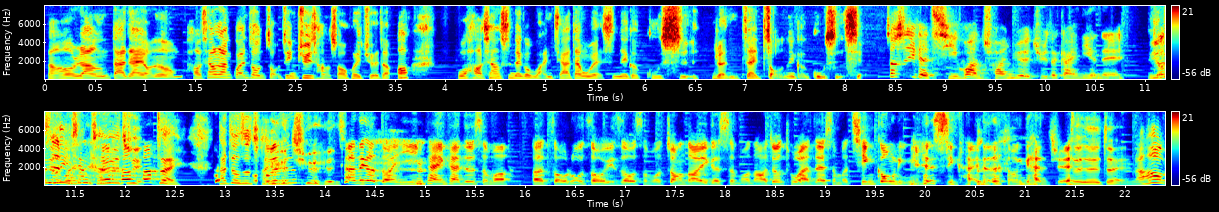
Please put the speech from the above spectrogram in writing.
然后让大家有那种好像让观众走进剧场的时候会觉得，哦，我好像是那个玩家，但我也是那个故事人在走那个故事线，这是一个奇幻穿越剧的概念呢。有点像穿越剧，对，它就是穿越剧。看那个短影音看一看，就是什么呃，走路走一走，什么撞到一个什么，然后就突然在什么清宫里面 醒来的那种感觉。对对对，然后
